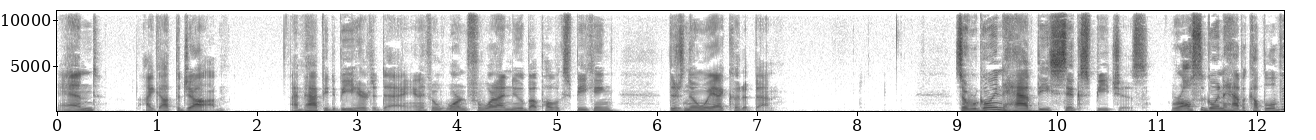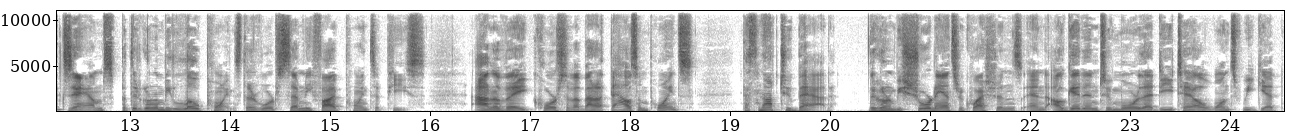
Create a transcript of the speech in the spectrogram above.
And I got the job. I'm happy to be here today, and if it weren't for what I knew about public speaking, there's no way I could have been. So, we're going to have these six speeches. We're also going to have a couple of exams, but they're going to be low points. They're worth 75 points apiece. Out of a course of about a thousand points, that's not too bad. They're going to be short answer questions, and I'll get into more of that detail once we get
